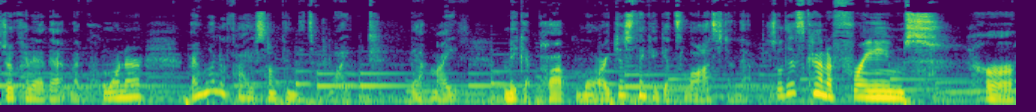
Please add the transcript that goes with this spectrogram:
Still could add that in the corner. I wonder if I have something that's white. That might make it pop more. I just think it gets lost in that. So this kind of frames her.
